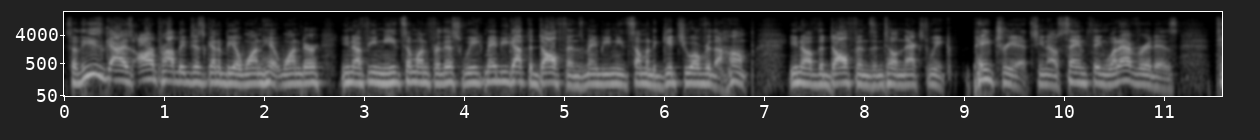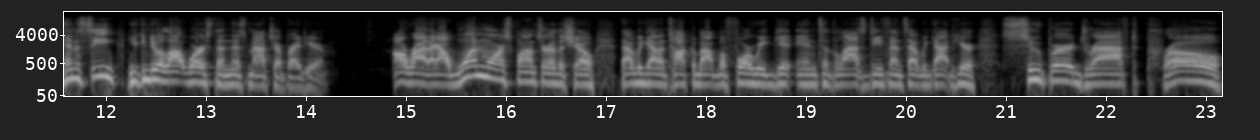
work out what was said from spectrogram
So these guys are probably just going to be a one-hit wonder. You know, if you need someone for this week, maybe you got the Dolphins, maybe you need someone to get you over the hump, you know, of the Dolphins until next week. Patriots, you know, same thing, whatever it is. Tennessee, you can do a lot worse than this matchup right here. All right, I got one more sponsor of the show that we got to talk about before we get into the last defense that we got here Super Draft Pro.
